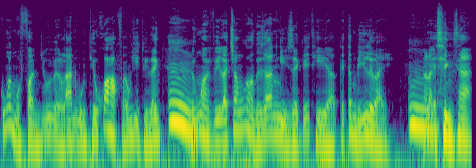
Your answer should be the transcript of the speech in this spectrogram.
cũng là một phần trong cái việc là ăn uống thiếu khoa học phải không chị Thùy Linh? Ừ. Đúng rồi, vì là trong khoảng thời gian nghỉ dịch ấy thì à, cái tâm lý lười ừ. nó lại sinh ra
